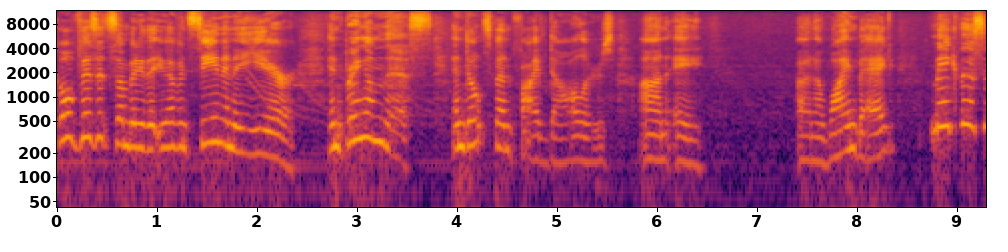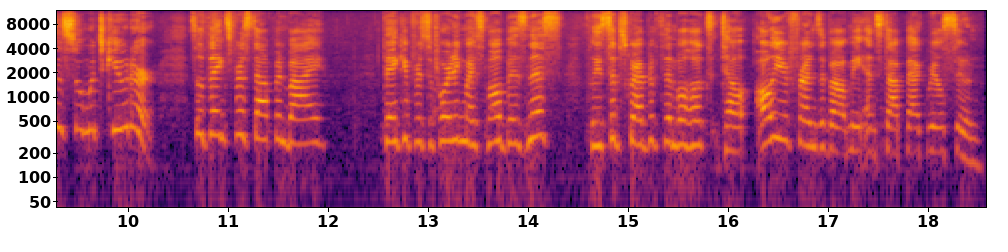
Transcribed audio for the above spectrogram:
Go visit somebody that you haven't seen in a year and bring them this. And don't spend $5 on a on a wine bag. Make this is so much cuter. So thanks for stopping by. Thank you for supporting my small business. Please subscribe to Thimblehooks, tell all your friends about me, and stop back real soon.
